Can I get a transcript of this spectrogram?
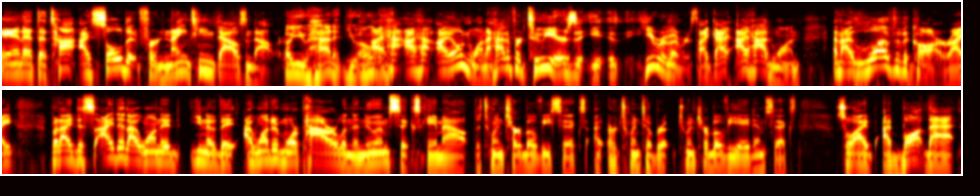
and at the time, I sold it for nineteen thousand dollars. Oh, you had it. You owned I, it. ha- I, ha- I owned one. I had it for two years. He remembers. Like I, I had one, and I loved the car, right? But I decided I wanted, you know, they I wanted more power when the new M6 came out, the twin turbo V6 uh, or twin turbo twin turbo V8 M6. So I I bought that,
